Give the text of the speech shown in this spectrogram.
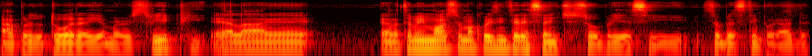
a produtora e a Meryl Streep, ela é ela também mostra uma coisa interessante sobre esse sobre essa temporada.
